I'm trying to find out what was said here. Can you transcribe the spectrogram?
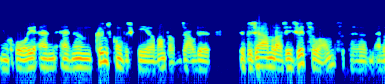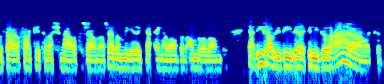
ingooien en, en hun kunst confisceren. Want dan zouden de verzamelaars in Zwitserland, um, en dat waren vaak internationale verzamelaars uit Amerika, Engeland en andere landen, ja, die zouden die werken niet willen aanraken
